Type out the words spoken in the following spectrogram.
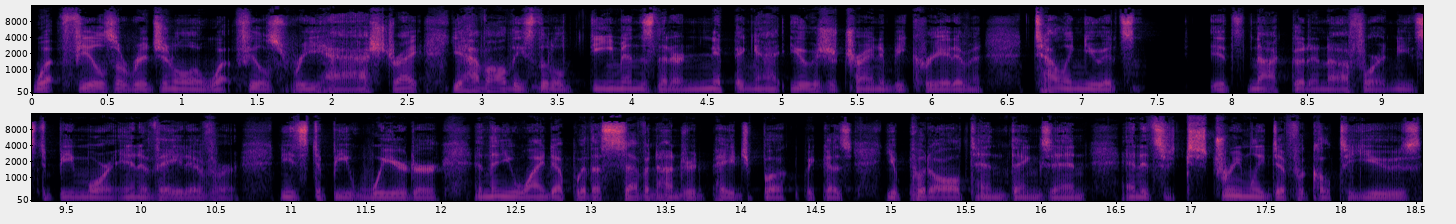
what feels original and what feels rehashed, right? You have all these little demons that are nipping at you as you're trying to be creative and telling you it's it's not good enough or it needs to be more innovative or needs to be weirder. And then you wind up with a 700 page book because you put all 10 things in and it's extremely difficult to use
